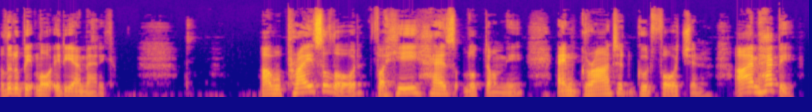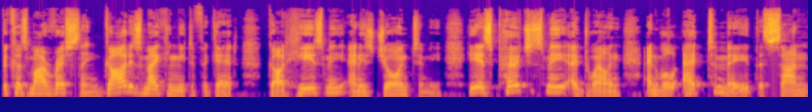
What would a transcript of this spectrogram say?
a little bit more idiomatic. I will praise the Lord, for he has looked on me and granted good fortune. I am happy because my wrestling, God is making me to forget. God hears me and is joined to me. He has purchased me a dwelling and will add to me the son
